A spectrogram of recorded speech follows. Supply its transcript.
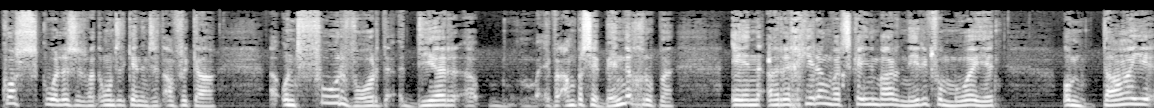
kosskole soos wat ons dit ken in Suid-Afrika uh, ontvoer word deur uh, ek wil amper sê bendegroepe en 'n regering wat skynbaar nie die vermoë het om daai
